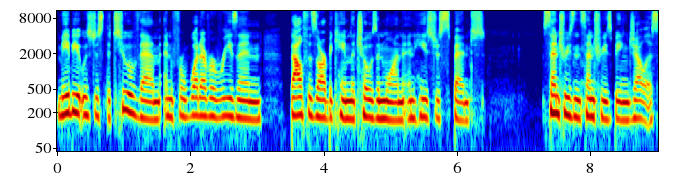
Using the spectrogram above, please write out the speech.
maybe it was just the two of them. And for whatever reason, Balthazar became the chosen one and he's just spent centuries and centuries being jealous.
